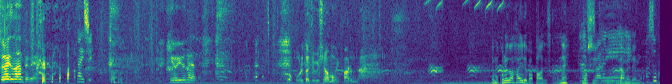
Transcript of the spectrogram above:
プライドなんてね。ないし。余裕だよね俺たち失うもんがいっぱいあるんだ。でもこれが入ればパーですからね。もしダメでも。あそっか。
